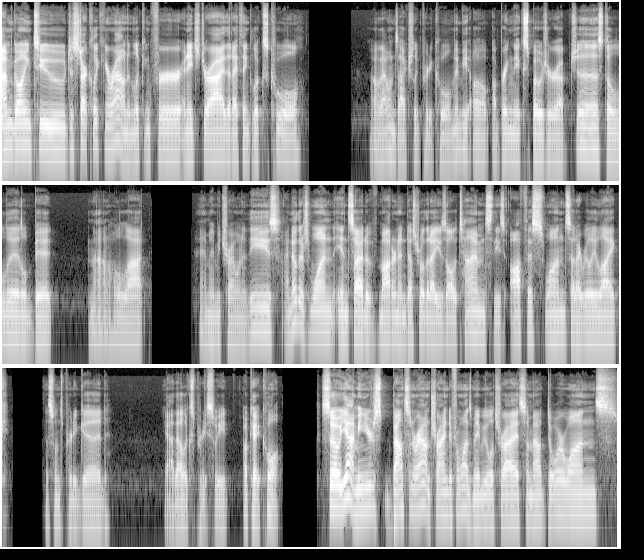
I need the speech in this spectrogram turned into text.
I'm going to just start clicking around and looking for an HDRI that I think looks cool. Oh, that one's actually pretty cool. Maybe I'll, I'll bring the exposure up just a little bit, not a whole lot. And maybe try one of these. I know there's one inside of Modern Industrial that I use all the time. It's these office ones that I really like. This one's pretty good. Yeah, that looks pretty sweet. Okay, cool. So yeah, I mean, you're just bouncing around trying different ones. Maybe we'll try some outdoor ones,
